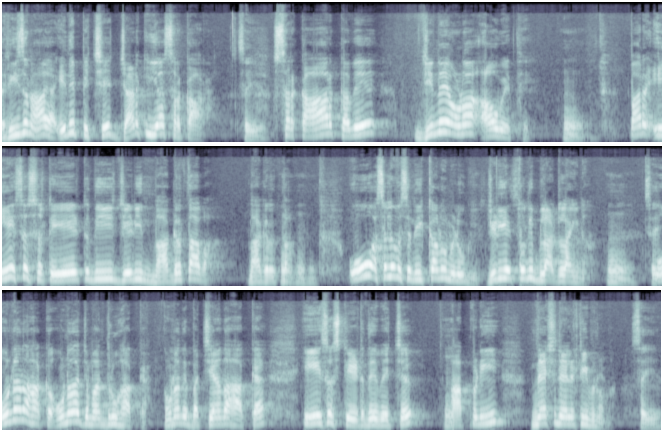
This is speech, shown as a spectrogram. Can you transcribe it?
ਰੀਜ਼ਨ ਆ ਆ ਇਹਦੇ ਪਿੱਛੇ ਜੜ ਕੀ ਆ? ਸਰਕਾਰ। ਸਹੀ ਹੈ। ਸਰਕਾਰ ਕਵੇ ਜਿਨੇ ਆਉਣਾ ਆਓ ਇੱਥੇ। ਹੂੰ। ਪਰ ਇਸ ਸਟੇਟ ਦੀ ਜਿਹੜੀ ਨਾਗਰਿਕਤਾ ਵਾ ਨਾਗਰਿਕਤਾ ਉਹ ਅਸਲ ਵਸਨੀਕਾਂ ਨੂੰ ਮਿਲੂਗੀ ਜਿਹੜੀ ਇੱਥੋਂ ਦੀ ਬਲੱਡ ਲਾਈਨ ਆ। ਹੂੰ ਸਹੀ। ਉਹਨਾਂ ਦਾ ਹੱਕ ਉਹਨਾਂ ਦਾ ਜਮਾਂਦਰੂ ਹੱਕ ਹੈ ਉਹਨਾਂ ਦੇ ਬੱਚਿਆਂ ਦਾ ਹੱਕ ਹੈ ਇਸ ਸਟੇਟ ਦੇ ਵਿੱਚ ਆਪਣੀ ਨੈਸ਼ਨੈਲਿਟੀ ਬਣਾਉਣਾ। ਸਹੀ ਹੈ।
